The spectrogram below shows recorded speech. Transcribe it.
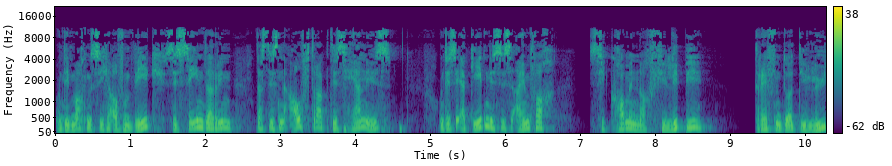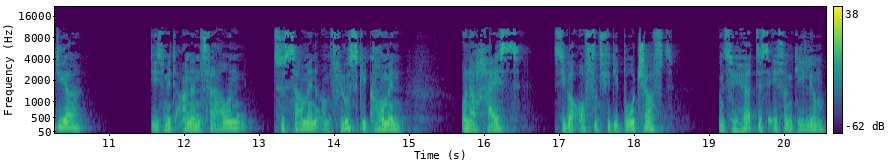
Und die machen sich auf den Weg. Sie sehen darin, dass das ein Auftrag des Herrn ist. Und das Ergebnis ist einfach, sie kommen nach Philippi, treffen dort die Lydia, die ist mit anderen Frauen zusammen am Fluss gekommen. Und auch heißt, sie war offen für die Botschaft und sie hört das Evangelium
